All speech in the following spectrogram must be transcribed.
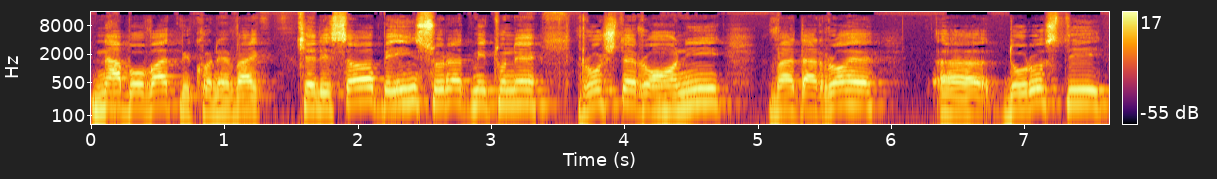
نبوت می‌کنه و کلیسا به این صورت می‌تونه رشد روحانی و در راه درستی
